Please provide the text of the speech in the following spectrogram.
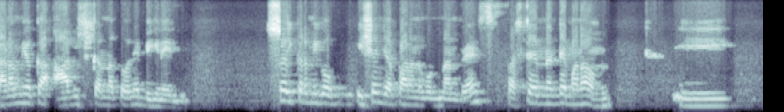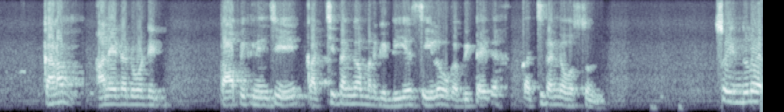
కణం యొక్క ఆవిష్కరణతోనే బిగినైంది సో ఇక్కడ మీకు ఒక విషయం చెప్పాలనుకుంటున్నాను ఫ్రెండ్స్. ఫస్ట్ ఏంటంటే మనం ఈ కణం అనేటటువంటి టాపిక్ నుంచి ఖచ్చితంగా మనకి డిఎస్సిలో ఒక బిట్ అయితే ఖచ్చితంగా వస్తుంది. సో ఇందులో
